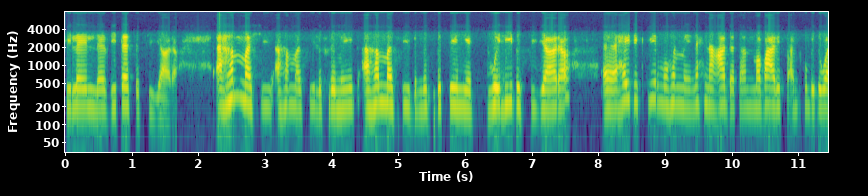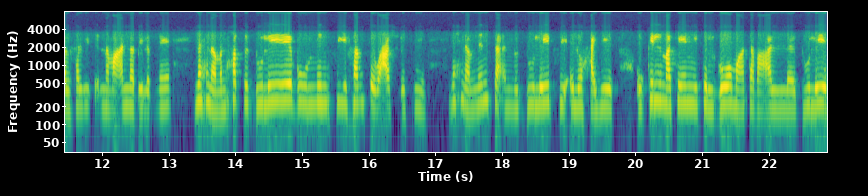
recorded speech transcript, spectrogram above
خلال vitesse السيارة أهم شيء أهم شيء الفرامات أهم شيء بالنسبة الثانية دواليب السيارة. آه هيدي كتير مهمة. نحن عادة ما بعرف عندكم بدول الخليج إنما عنا بلبنان. نحن بنحط الدولاب وبننسيه خمسة وعشر سنين. نحن بننسى إنه الدولاب في له حياة. وكل ما كانت الجومه تبع الدولاب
